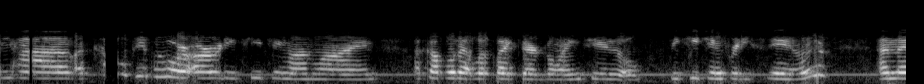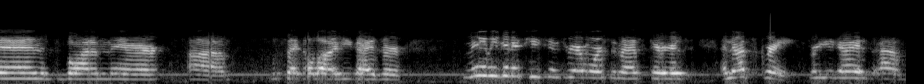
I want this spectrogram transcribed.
we have a couple people who are already teaching online, a couple that look like they're going to be teaching pretty soon, and then at the bottom there, um, looks like a lot of you guys are maybe going to teach in three or more semesters, and that's great. For you guys, um,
